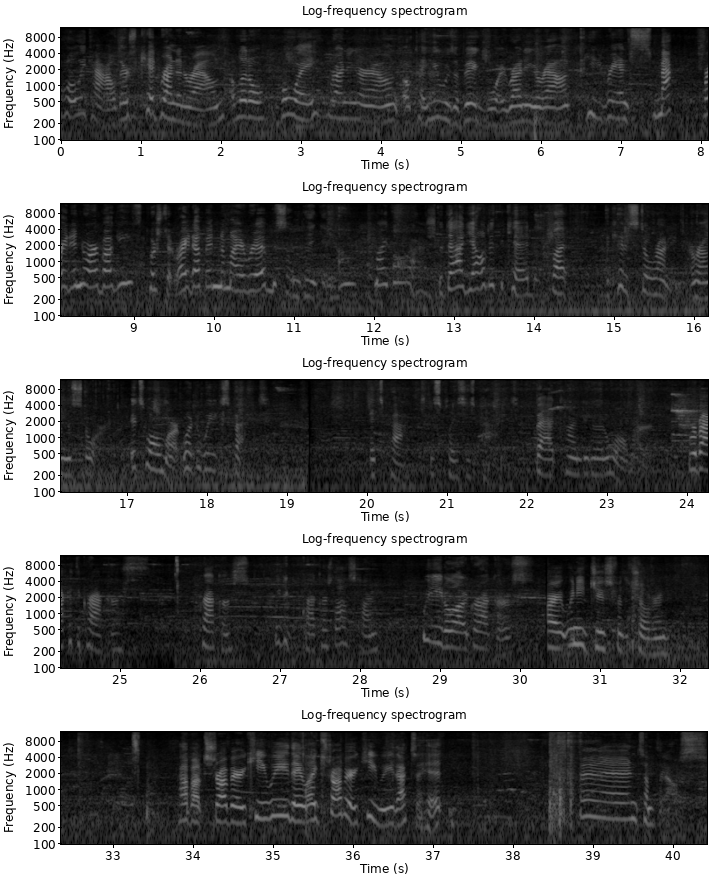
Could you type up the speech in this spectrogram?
Holy cow, there's a kid running around. A little boy running around. Okay, he was a big boy running around. He ran smack right into our buggies, pushed it right up into my ribs. I'm thinking, oh my gosh. The dad yelled at the kid, but the kid is still running around the store. It's Walmart. What do we expect? It's packed. This place is packed. Bad time to go to Walmart. We're back at the crackers. Crackers. We did crackers last time. We eat a lot of crackers. All right, we need juice for the children. How about strawberry kiwi? They like strawberry kiwi. That's a hit. And something else.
